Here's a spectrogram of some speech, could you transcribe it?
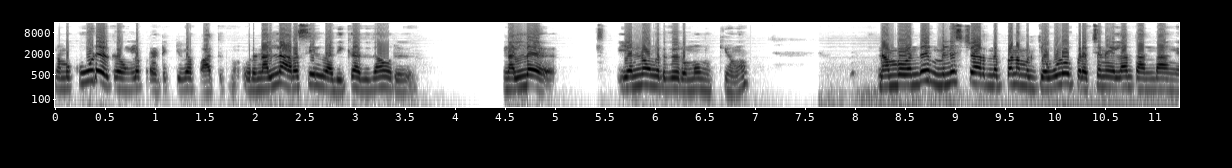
நம்ம கூட இருக்கிறவங்கள ப்ரொடெக்டிவா பாத்துக்கணும் ஒரு நல்ல அரசியல்வாதிக்கு அதுதான் ஒரு நல்ல எண்ணங்கிறது ரொம்ப முக்கியம். நம்ம வந்து மினிஸ்டரா இருந்தப்ப நமக்கு எவ்வளவு பிரச்சனை எல்லாம் தந்தாங்க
